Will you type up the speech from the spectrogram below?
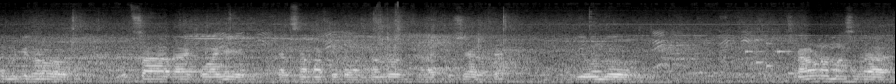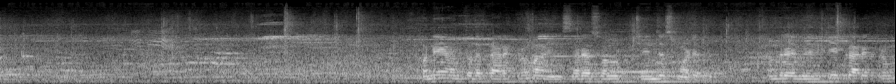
ಕಮಿಟಿಗಳು ಉತ್ಸಾಹದಾಯಕವಾಗಿ ಕೆಲಸ ಮಾಡ್ತಿದ್ದವು ಅಂತಂದು ಭಾಳ ಖುಷಿ ಆಗುತ್ತೆ. ಈ ಒಂದು ಶ್ರಾವಣ ಮಾಸದ ಕೊನೆಯ ಹಂತದ ಕಾರ್ಯಕ್ರಮ ಈ ಸರಿ ಸ್ವಲ್ಪ ಚೇಂಜಸ್ ಮಾಡಿದ್ರು ಅಂದರೆ ವೇದಿಕೆ ಕಾರ್ಯಕ್ರಮ,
